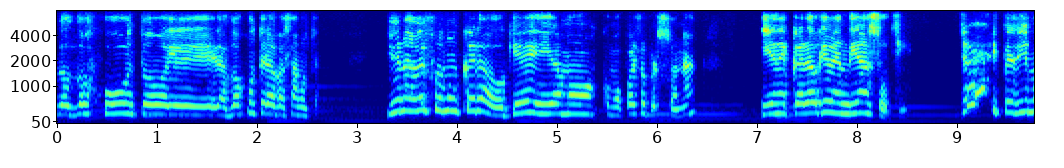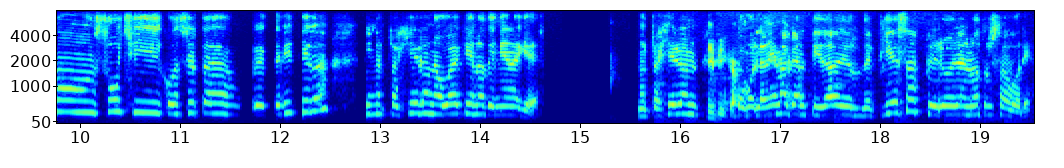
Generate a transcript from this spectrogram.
los dos juntos, y las dos juntas la pasamos. Y una vez fuimos a un karaoke, íbamos como cuatro personas, y en el karaoke vendían sushi. Ya, y pedimos sushi con ciertas características, y nos trajeron una hueá que no tenía nada que ver. Nos trajeron Típica. como la misma cantidad de, de piezas, pero eran otros sabores.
